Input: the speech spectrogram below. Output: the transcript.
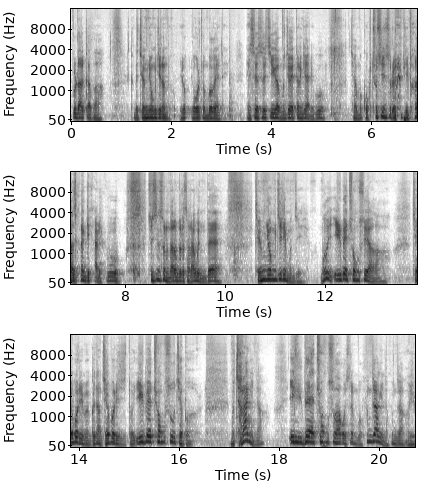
뿔날까봐. 근데 정용진은 요, 요걸 좀 먹어야 돼. SSG가 문제가 있다는 게 아니고, 제가 뭐 꼭 추신수를 비판하자는 게 아니고, 추신수는 나름대로 잘하고 있는데, 정용진이 문제예요. 뭐 일배 총수야. 재벌이면 그냥 재벌이지. 또 일배 총수 재벌. 뭐 자랑이냐? 일배 총수하고 있으면 뭐 훈장이냐, 훈장. 어휴.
